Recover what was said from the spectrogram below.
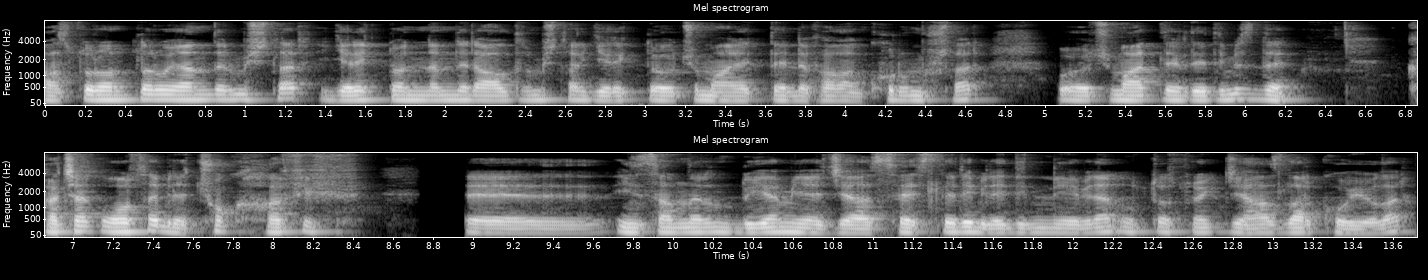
Astronotları uyandırmışlar. Gerekli önlemleri aldırmışlar. Gerekli ölçüm aletlerini falan kurmuşlar. Bu ölçüm aletleri dediğimizde kaçak olsa bile çok hafif e, insanların duyamayacağı sesleri bile dinleyebilen ultrasonik cihazlar koyuyorlar.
